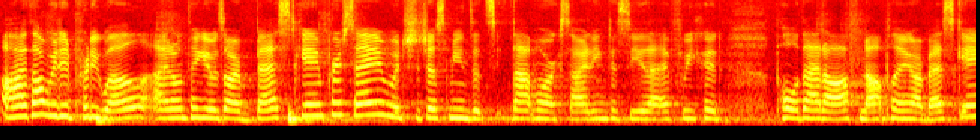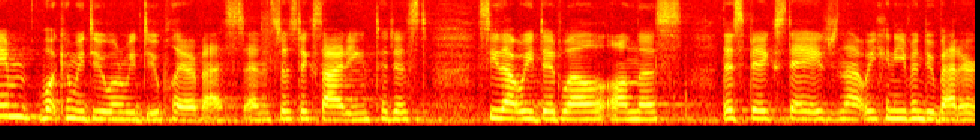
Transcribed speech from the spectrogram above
I thought we did pretty well. I don't think it was our best game per se, which just means it's that more exciting to see that if we could pull that off, not playing our best game, what can we do when we do play our best? And it's just exciting to just see that we did well on this this big stage and that we can even do better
